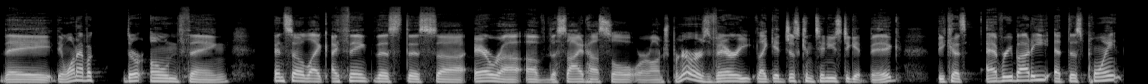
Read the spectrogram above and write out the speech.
They they want to have a their own thing. And so like I think this this uh, era of the side hustle or entrepreneur is very like it just continues to get big because everybody at this point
